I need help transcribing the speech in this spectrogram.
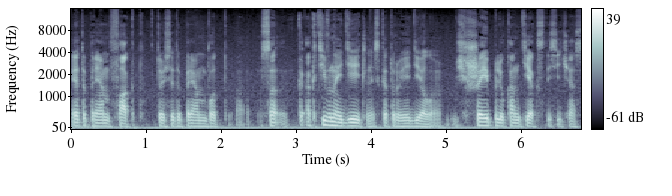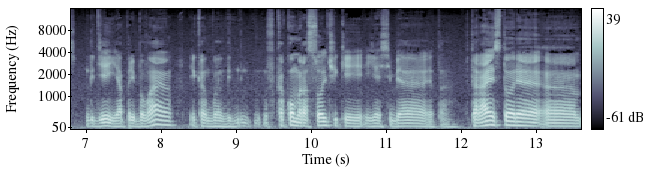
Это прям факт. То есть это прям вот э, активная деятельность, которую я делаю. Шейплю контексты сейчас, где я пребываю и как бы в каком рассольчике я себя это Вторая история, э,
